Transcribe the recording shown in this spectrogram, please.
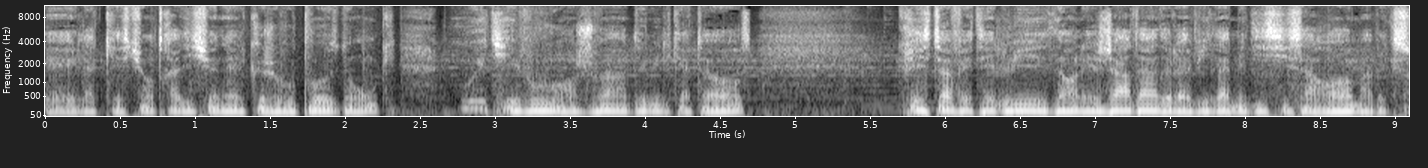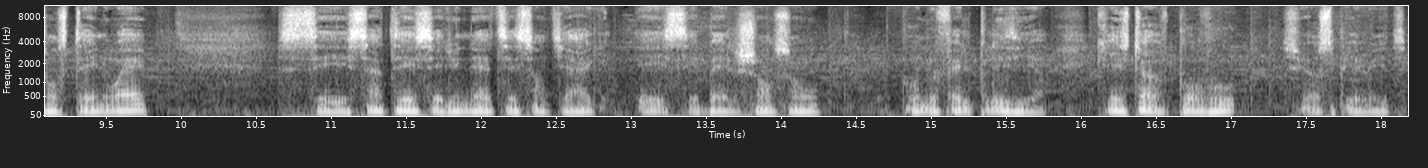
Et la question traditionnelle que je vous pose donc, où étiez-vous en juin 2014 Christophe était lui dans les jardins de la Villa Médicis à Rome avec son Steinway, ses synthés, ses lunettes, ses Santiago et ses belles chansons pour nous faire le plaisir. Christophe pour vous sur Spirit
